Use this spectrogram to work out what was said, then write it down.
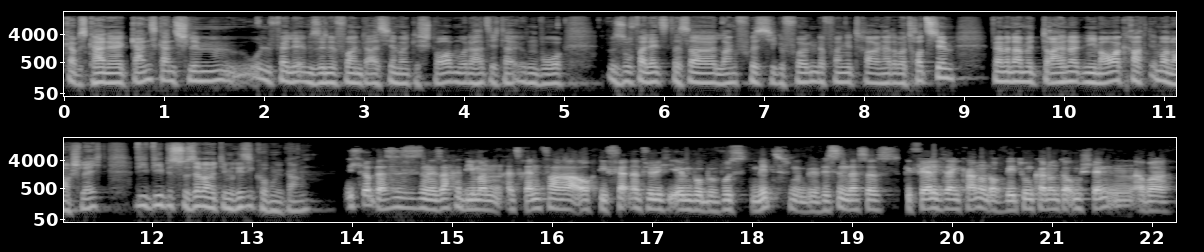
gab es keine ganz, ganz schlimmen Unfälle im Sinne von, da ist jemand gestorben oder hat sich da irgendwo so verletzt, dass er langfristige Folgen davon getragen hat. Aber trotzdem, wenn man da mit 300 in die Mauer kracht, immer noch schlecht. Wie, wie bist du selber mit dem Risiko umgegangen? Ich glaube, das ist eine Sache, die man als Rennfahrer auch, die fährt natürlich irgendwo bewusst mit. Wir wissen, dass das gefährlich sein kann und auch wehtun kann unter Umständen. Aber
